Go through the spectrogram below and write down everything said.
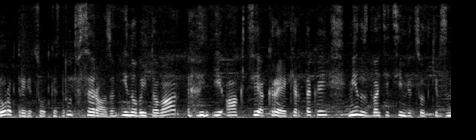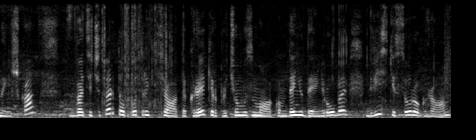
43%. Тут все разом. І новий товар, і акція крекер такий. Мінус 27% знижка. З 24 по 30 крекер, причому з маком. День у день робить 240 грам.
